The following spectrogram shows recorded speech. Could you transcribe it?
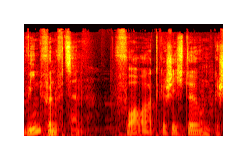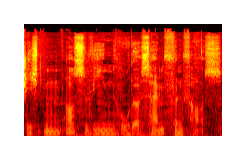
Wien 15. Vorortgeschichte und Geschichten aus Wien Rudolfsheim 5 Haus.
